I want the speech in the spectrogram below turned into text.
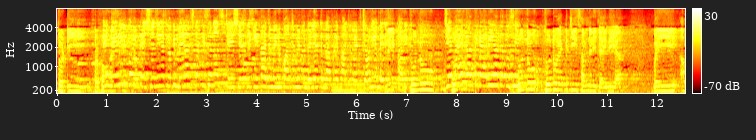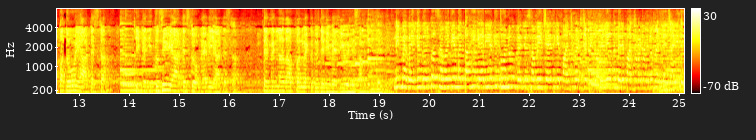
ਤੁਹਾਡੀ ਨਹੀਂ ਪਰਫਾਰਮੈਂਸ ਮੇਰੀ ਵੀ ਕੋਈ ਟੈਨਸ਼ਨ ਨਹੀਂ ਹੈ ਕਿਉਂਕਿ ਮੈਂ ਅੱਜ ਤੱਕ ਕਿਸੇ ਨਾਲ ਸਟੇਜ ਸ਼ੇਅਰ ਨਹੀਂ ਕੀਤਾ। ਜੇ ਮੈਨੂੰ 5 ਮਿੰਟ ਮਿਲੇ ਤੇ ਮੈਂ ਆਪਣੇ 5 ਮਿੰਟ ਚਾਹੁੰਦੀ ਹਾਂ ਮੇਰੀ ਨਹੀਂ ਪਰ ਤੁਹਾਨੂੰ ਜੇ ਮੈਂ ਤੁਹਾਨੂੰ- ਗਲਤ ਕਹਿ ਰਹੀ ਹਾਂ ਤਾਂ ਤੁਸੀਂ ਤੁਹਾਨੂੰ ਤੁਹਾਨੂੰ ਇੱਕ ਚੀਜ਼ ਸਮਝਣੀ ਚਾਹੀਦੀ ਆ ਬਈ ਆਪਾਂ ਦੋਵੇਂ ਆਰਟਿਸਟ ਆ। ਠੀਕ ਹੈ ਜੀ ਤੁਸੀਂ ਵੀ ਆਰਟਿਸਟ ਹੋ ਮੈਂ ਵੀ ਆਰਟਿਸਟ ਆ। ਤੇ ਮੈਨੂੰ ਲੱਗਦਾ ਆਪਾਂ ਨੂੰ ਇੱਕ ਦੂਜੇ ਦੀ ਵੈਲਿਊ ਇਹ ਸਮਝਣੀ ਚਾਹੀਦੀ ਨਹੀਂ ਮੈਂ ਵੈਲਿਊ ਬਿਲਕੁਲ ਸਮਝਦੀ ਹਾਂ ਮੈਂ ਤਾਂ ਹੀ ਕਹਿ ਰਹੀ ਹਾਂ ਕਿ ਤੁਹਾਨੂੰ ਵੀ ਵੈਲਿਊ ਸਮਝਣੀ ਚਾਹੀਦੀ ਕਿ 5 ਮਿੰਟ ਜੇ ਮੈਨੂੰ ਮਿਲਿਆ ਤਾਂ ਮੇਰੇ 5 ਮਿੰਟ ਮੈਨੂੰ ਮਿਲਣੇ ਚਾਹੀਦੇ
